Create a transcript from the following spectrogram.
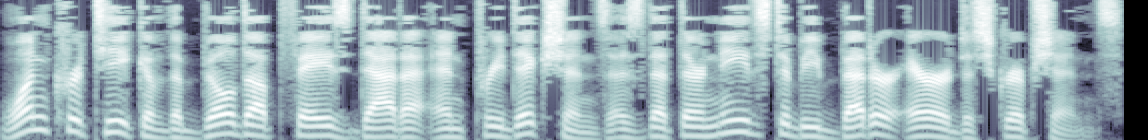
One critique of the build-up phase data and predictions is that there needs to be better error descriptions.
